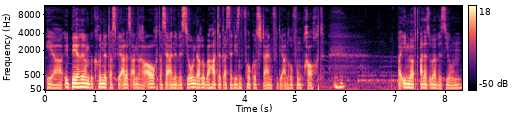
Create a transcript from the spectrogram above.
Ja, Iberion begründet das wie alles andere auch, dass er eine Vision darüber hatte, dass er diesen Fokusstein für die Anrufung braucht. Mhm. Bei ihm läuft alles über Visionen.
